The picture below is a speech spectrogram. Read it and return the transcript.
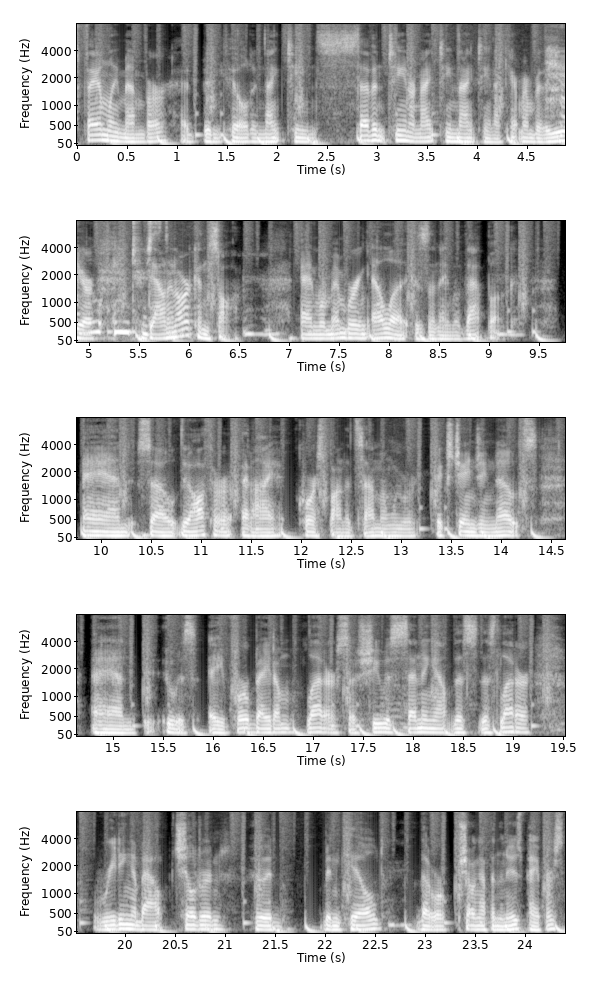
family member had been killed in 1917 or 1919. I can't remember the year. Down in Arkansas. Mm-hmm. And Remembering Ella is the name of that book. Mm-hmm. And so the author and I corresponded some and we were exchanging notes and it was a verbatim letter. So she was sending out this this letter reading about children who had been killed that were showing up in the newspapers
